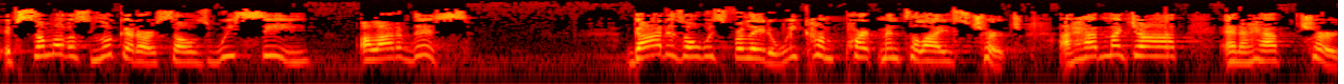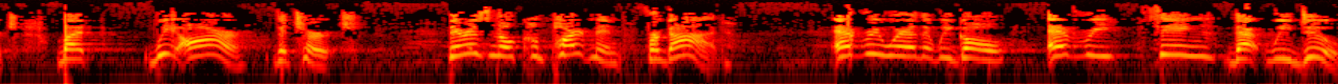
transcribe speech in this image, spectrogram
If some of us look at ourselves, we see a lot of this. God is always for later. We compartmentalize church. I have my job and I have church. But we are the church. There is no compartment for God. Everywhere that we go, everything that we do.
